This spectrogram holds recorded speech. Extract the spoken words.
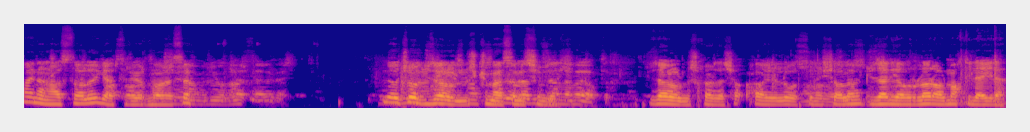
Aynen hastalığı getiriyor hastalık maalesef. taşıyabiliyorlar. Yo, çok güzel olmuş kümesimiz böyle şimdi. Düzenleme yaptık. Güzel olmuş kardeş. Hayırlı olsun Allah razı inşallah. olsun. Güzel yavrular almak dileğiyle.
